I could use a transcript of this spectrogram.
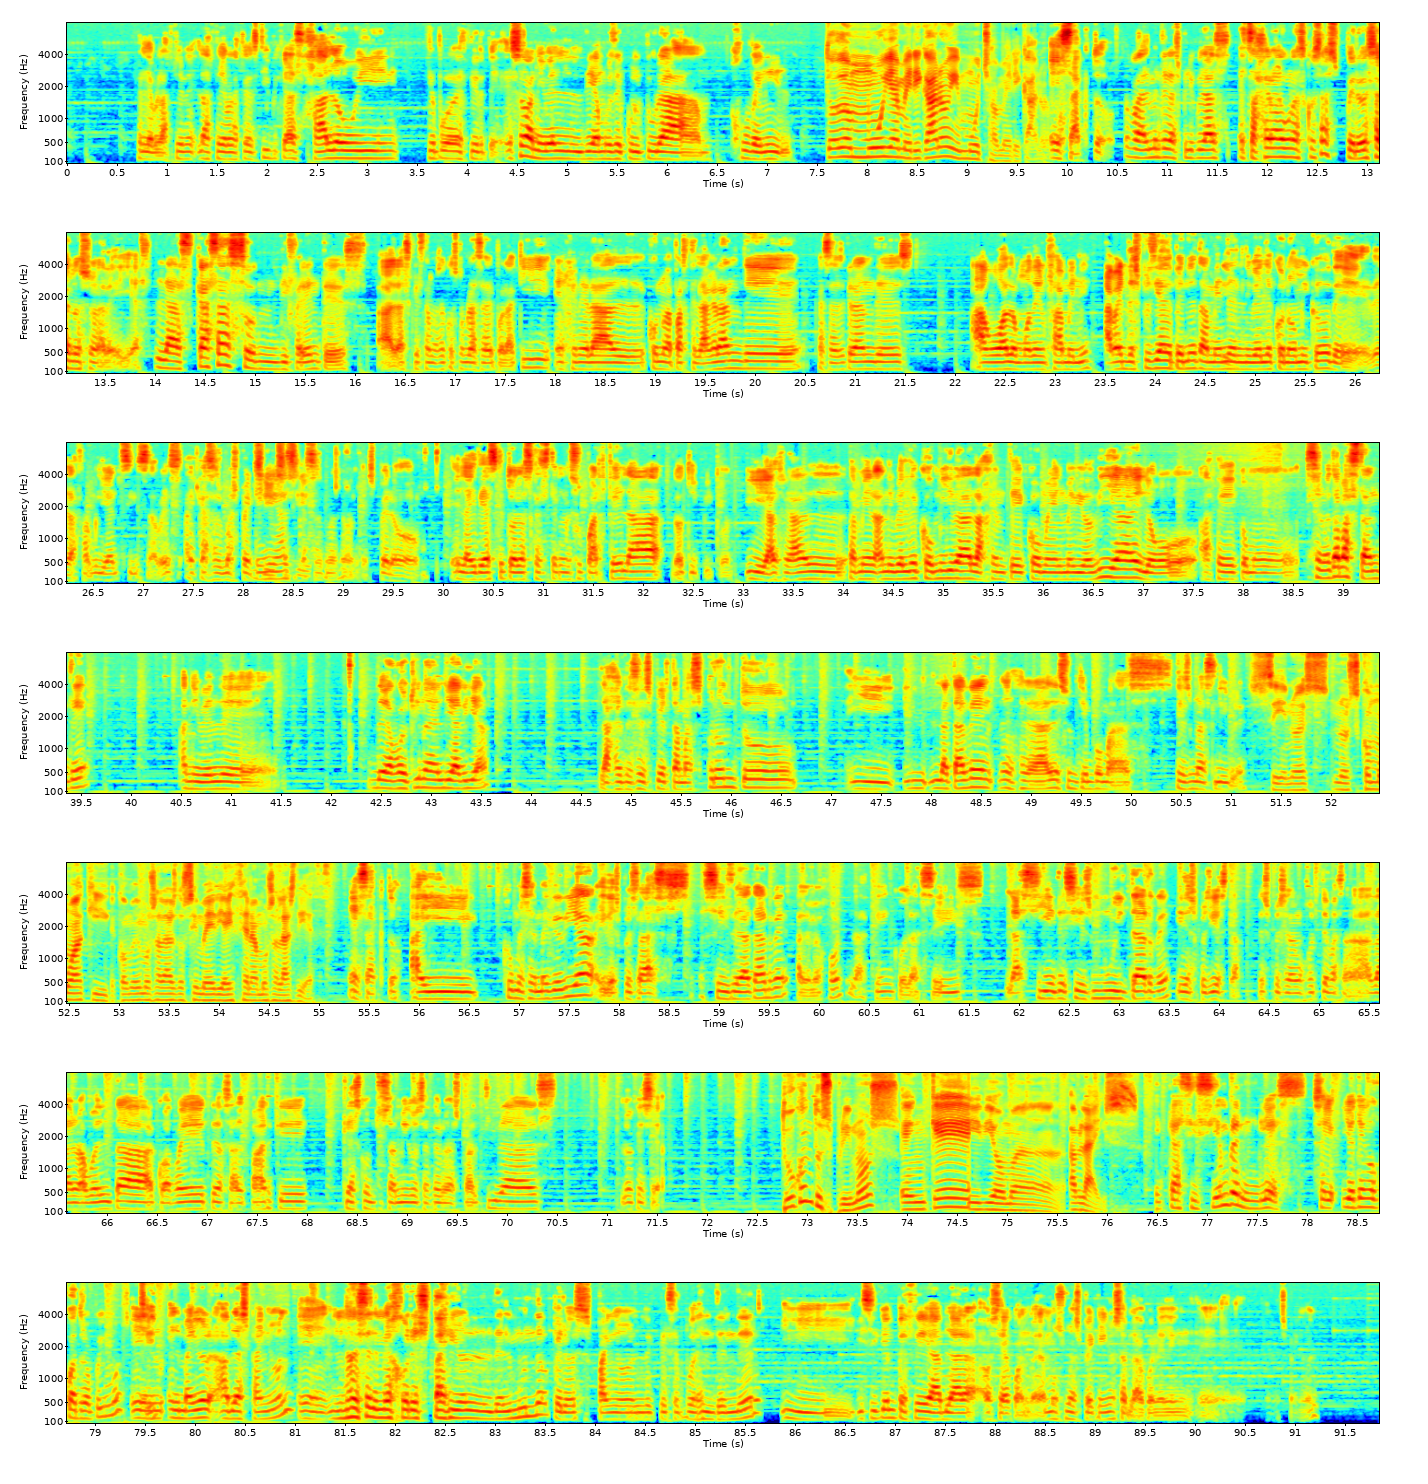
celebraciones, las celebraciones típicas, Halloween, ¿qué puedo decirte? Eso a nivel, digamos, de cultura juvenil. Todo muy americano y mucho americano. Exacto. Realmente las películas exageran algunas cosas, pero esa no es una de ellas. Las casas son diferentes a las que estamos acostumbrados a ver por aquí. En general, con una parcela grande, casas grandes. Hago a lo Modern Family. A ver, después ya depende también del nivel económico de, de la familia en sí, ¿sabes? Hay casas más pequeñas, Sí, sí, sí. casas más grandes, pero eh, la idea es que todas las casas tengan su parcela, lo típico. Y al final, también a nivel de comida, la gente come el mediodía y luego hace como... Se nota bastante a nivel de, de rutina del día a día. La gente se despierta más pronto y, y la tarde en, en general es un tiempo más... es más libre. Sí, no es, no es como aquí, que comemos a las dos y media y cenamos a las diez. Exacto. Ahí comes el mediodía y después a las 6 de la tarde, a lo mejor, las 5, las 6, las 7 si es muy tarde y después ya está. Después a lo mejor te vas a dar una vuelta, a correr, te vas al parque, quedas con tus amigos a hacer unas partidas, lo que sea. ¿Tú con tus primos en qué idioma habláis? Casi siempre en inglés. O sea, yo- tengo cuatro primos. El, Sí. el mayor habla español. eh, no es el mejor español del mundo, pero es español que se puede entender. Y, y sí que empecé a hablar, o sea, cuando éramos más pequeños hablaba con él en, eh, en español.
